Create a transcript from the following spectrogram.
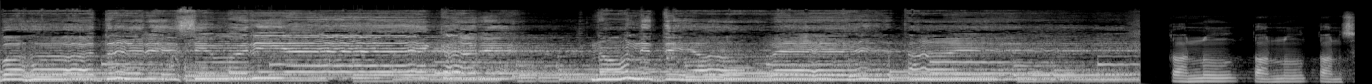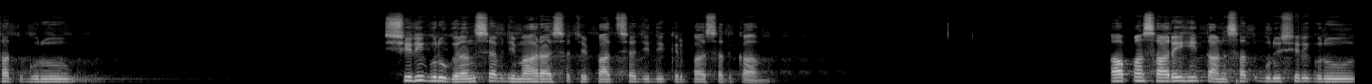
ਬਹਾਦਰ ਸਿਮਰਿਐ ਕਰ ਨਾਨਕ ਆਵੇ ਤਾਏ। ਧੰਨ ਧੰਨ ਧੰਨ ਸਤਿਗੁਰੂ। ਸ੍ਰੀ ਗੁਰੂ ਗ੍ਰੰਥ ਸਾਹਿਬ ਜੀ ਮਹਾਰਾਜ ਸੱਚੇ ਪਾਤਸ਼ਾਹ ਜੀ ਦੀ ਕਿਰਪਾ ਸਦਕਾ। ਆਪਾਂ ਸਾਰੇ ਹੀ ਧੰਨ ਸਤਿਗੁਰੂ ਸ੍ਰੀ ਗੁਰੂ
